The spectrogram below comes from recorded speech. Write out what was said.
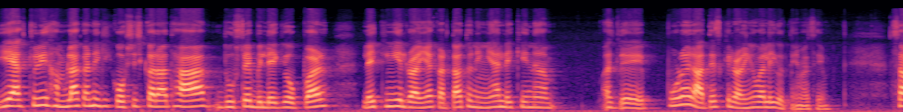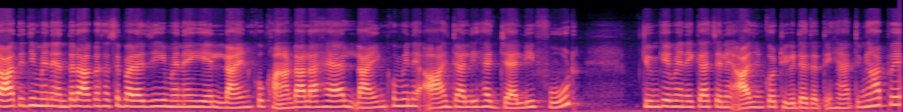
ये एक्चुअली हमला करने की कोशिश करा था दूसरे बिल्ले के ऊपर, लेकिन ये लड़ाइयाँ करता तो नहीं है, लेकिन पूरा इरादे इसकी लड़ाइयों वाले ही होते हैं वैसे। साथ ही जी मैंने अंदर आकर सबसे पहले जी मैंने ये लाइन को खाना डाला है। लाइन को मैंने आज डाली है जेली फ़ूड क्योंकि मैंने कहा चलें आज इनको ट्रीट दे देते हैं। तो यहाँ पे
